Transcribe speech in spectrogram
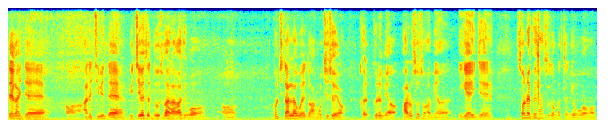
내가 이제 어, 아랫집인데 윗집에서 누수가 나가지고 어, 고쳐달라고 해도 안 고쳐줘요. 그, 그러면 바로 소송하면 이게 이제 손해배상 소송 같은 경우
